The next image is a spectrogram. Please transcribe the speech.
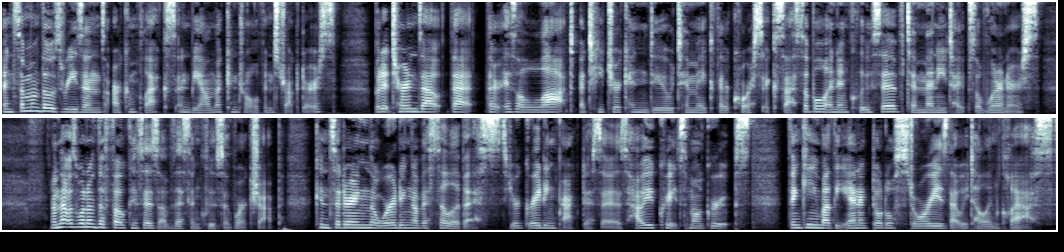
And some of those reasons are complex and beyond the control of instructors. But it turns out that there is a lot a teacher can do to make their course accessible and inclusive to many types of learners. And that was one of the focuses of this inclusive workshop, considering the wording of a syllabus, your grading practices, how you create small groups, thinking about the anecdotal stories that we tell in class.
